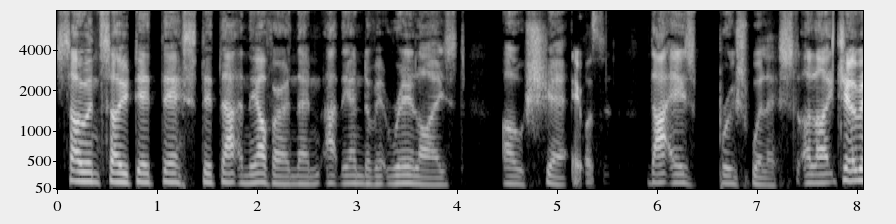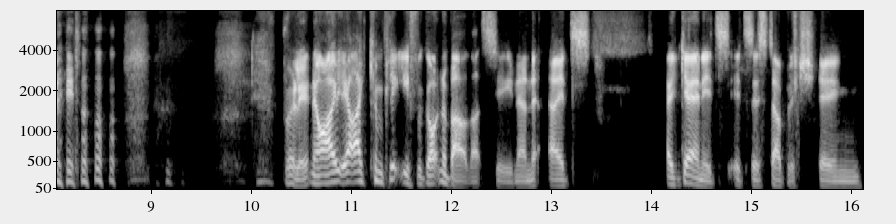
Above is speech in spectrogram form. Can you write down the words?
so and so did this did that and the other and then at the end of it realized oh shit It was that is bruce willis i like do you know I mean? brilliant. No, I I completely forgotten about that scene, and it's again, it's it's establishing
